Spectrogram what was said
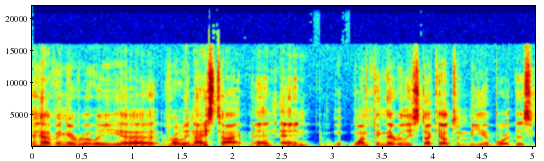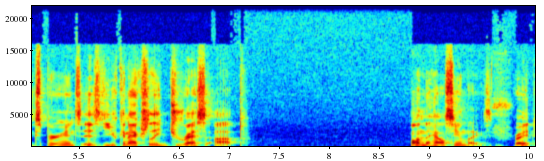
having a really, uh, really nice time. And and w- one thing that really stuck out to me aboard this experience is you can actually dress up on the Halcyon Legacy, right?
